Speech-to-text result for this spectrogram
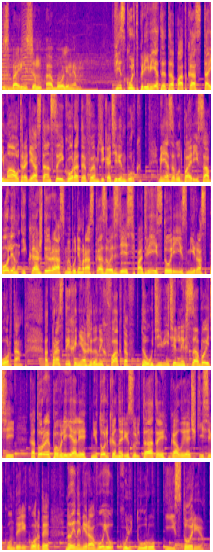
с Борисом Аболиным. Физкульт, привет! Это подкаст «Тайм-аут» радиостанции «Город FM Екатеринбург». Меня зовут Борис Аболин, и каждый раз мы будем рассказывать здесь по две истории из мира спорта. От простых и неожиданных фактов до удивительных событий, которые повлияли не только на результаты, голы, очки, секунды, рекорды, но и на мировую культуру и историю.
